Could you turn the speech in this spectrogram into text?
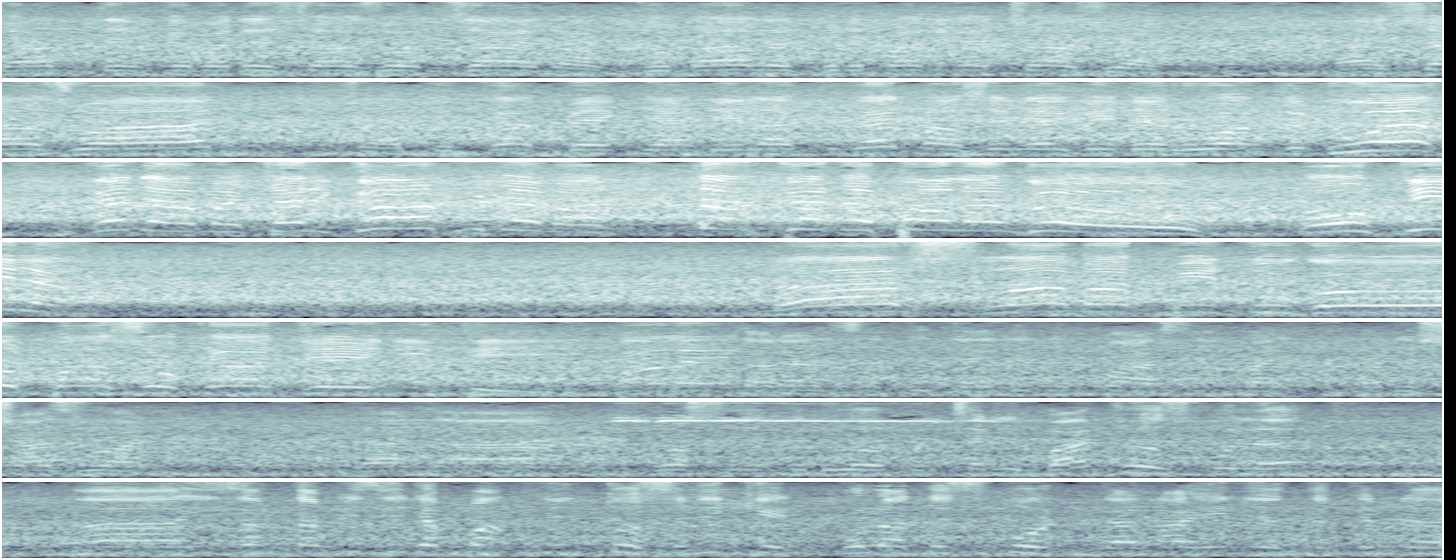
cantik kepada Syazwan Zainal. Gunalan berdepan dengan Syazwan. Uh, Syazwan, satu cutback yang dilakukan. Masih lagi ada ruang kedua. Kedah mencari gol penyaman. Terkena palang gol. Oh tidak. Berselamat pintu gol pasukan JDT. Paling hantaran satu pass yang baik kepada Syazwan dan uh, cross yang kedua mencari Badrul semula uh, Izam Tamizi dapat menyentuh sedikit bola tersebut dan akhirnya terkena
